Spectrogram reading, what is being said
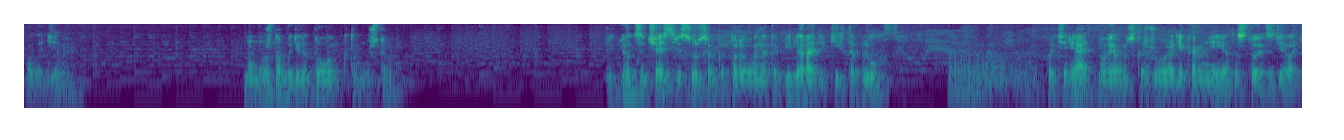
паладины? Ну, нужно быть готовым к тому, что придется часть ресурсов, которые вы накопили ради каких-то плюх э, потерять, но я вам скажу, ради камней это стоит сделать.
